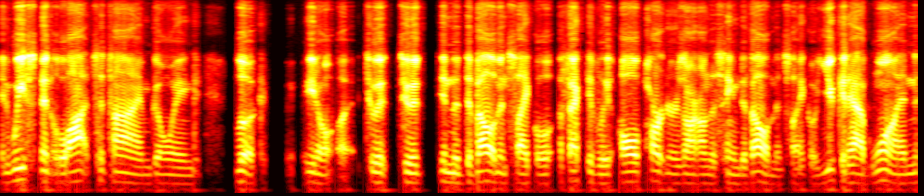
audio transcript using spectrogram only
And we've spent lots of time going, look, you know, uh, to it to in the development cycle, effectively all partners aren't on the same development cycle. You could have one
